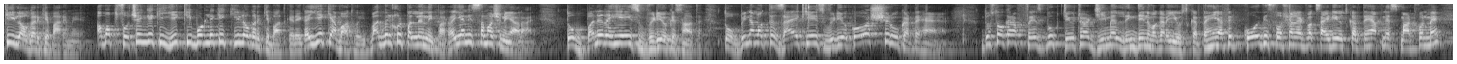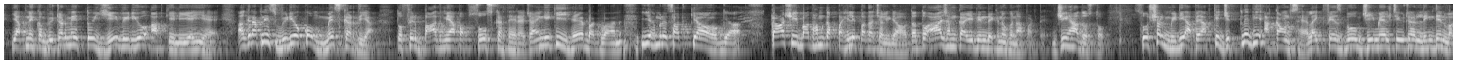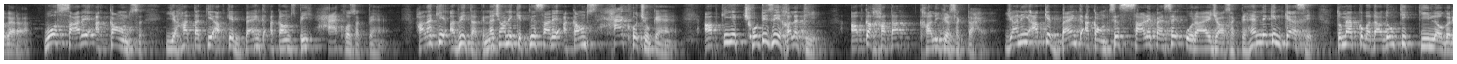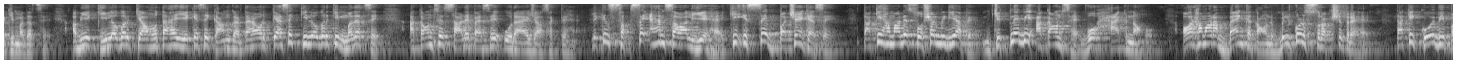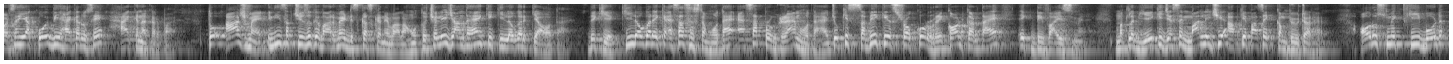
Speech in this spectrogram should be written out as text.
की लॉगर के बारे में। अब आप सोचेंगे कि ये कीबोर्ड लेके की लॉगर की बात करेगा, ये क्या बात हुई? बात बिल्कुल पल्ले नहीं पड़ रहा, यानी समझ नहीं आ रहा है। तो बने रहिए इस वीडियो के साथ। तो बिना वक्त जाए किए इस वीडियो को शुरू करते हैं। दोस्तों, अगर आप फेसबुक ट्विटर जीमेल लिंक्डइन वगैरह यूज़ करते हैं या फिर कोई भी सोशल नेटवर्क साइट यूज़ करते हैं अपने स्मार्टफ़ोन में या अपने कंप्यूटर में तो ये वीडियो आपके लिए ही है। अगर आपने इस वीडियो को मिस कर दिया तो फिर बाद में आप अफसोस करते रह जाएँगे कि हे भगवान, ये हमारे साथ क्या हो गया? काश ये बात हमका पहले पता चल गया होता तो आज हमका ये दिन देखने को ना पड़ते। जी हाँ दोस्तों सोशल मीडिया पे आपके जितने भी अकाउंट्स हैं like Facebook Gmail Twitter LinkedIn वगैरह, वो सारे अकाउंट्स यहाँ तक कि आपके बैंक अकाउंट्स भी हैक हो सकते हैं। हालाँकि अभी तक न जाने कितने सारे अकाउंट्स हैक हो चुके हैं। आपकी एक छोटी सी गलती आपका खाता खाली कर सकता है। यानी आपके बैंक अकाउंट से सारे पैसे उड़ाए जा सकते हैं, लेकिन कैसे? तो मैं आपको बता दूँ कि की लॉगर की मदद से। अब ये की लॉगर क्या होता है, ये कैसे काम करता है और कैसे की लॉगर की मदद से अकाउंट से सारे पैसे उड़ाए जा सकते हैं। लेकिन सबसे अहम सवाल यह है कि इससे बचें कैसे? ताकि हमारे सोशल मीडिया पे जितने भी अकाउंट्स है, वो हैक ना हो। और हमारा बैंक अकाउंट बिल्कुल सुरक्षित रहे, ताकि कोई भी पर्सन या कोई भी हैकर उसे हैक ना कर पाए। तो आज मैं इन्हीं सब चीज़ों के बारे में डिस्कस करने वाला हूँ। तो चलिए जानते हैं कि कीलॉगर क्या होता है। देखिए कीलॉगर एक ऐसा सिस्टम होता है, ऐसा प्रोग्राम होता है जो कि सभी के स्ट्रोक को रिकॉर्ड करता है एक डिवाइस में। मतलब ये कि जैसे मान लीजिए आपके पास एक कंप्यूटर है और उसमें कीबोर्ड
